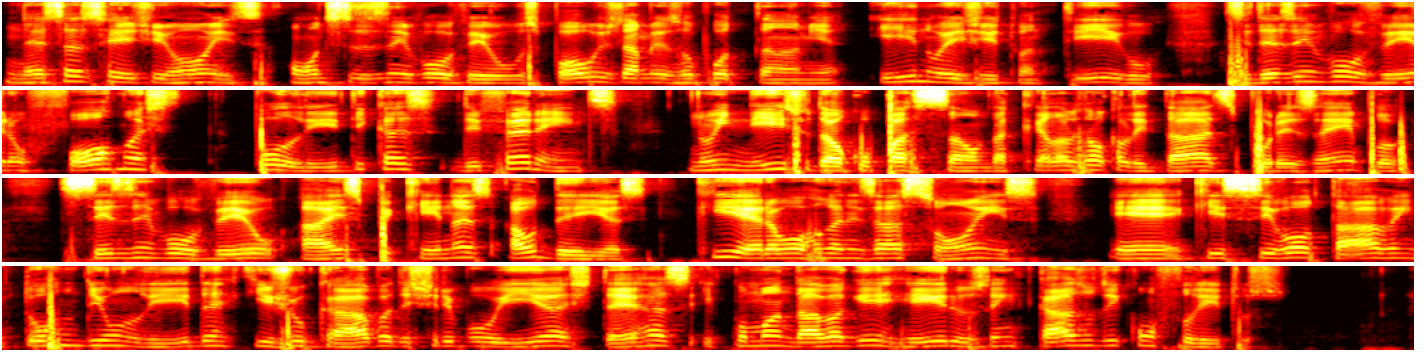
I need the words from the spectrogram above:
Nessas regiões onde se desenvolveu os povos da Mesopotâmia e no Egito Antigo, se desenvolveram formas políticas diferentes, no início da ocupação daquelas localidades, por exemplo, se desenvolveu as pequenas aldeias, que eram organizações é, que se voltavam em torno de um líder que julgava, distribuía as terras e comandava guerreiros em caso de conflitos.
